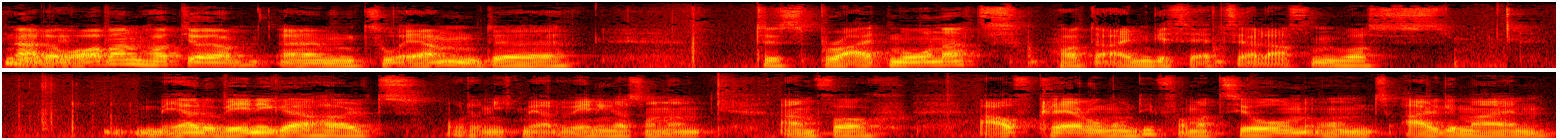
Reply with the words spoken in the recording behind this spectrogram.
Na, Ja, der. Orban hat ja ähm, zu Ehren der, des Pride-Monats hat er ein Gesetz erlassen, was mehr oder weniger halt, oder nicht mehr oder weniger, sondern einfach Aufklärung und Information und allgemein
